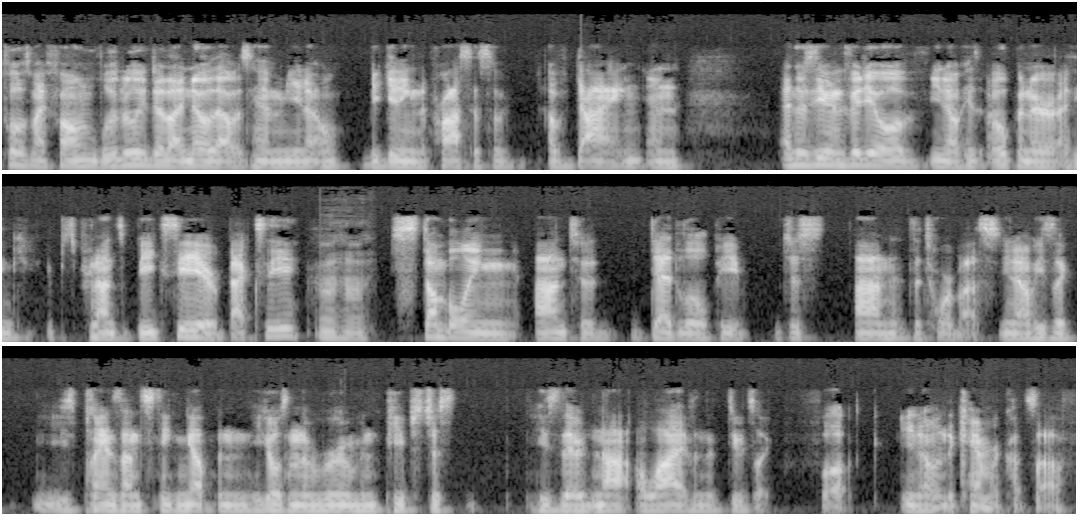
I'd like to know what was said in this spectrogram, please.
closed my phone. Literally, did I know that was him? You know, beginning the process of of dying and And there's even video of you know his opener. I think it's pronounced Beaksy or Bexey, Mm-hmm. stumbling onto dead little Peep just on the tour bus. You know, he's like he plans on sneaking up, and he goes in the room, and Peep's just he's there not alive, and the dude's like fuck, you know, and the camera cuts off.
